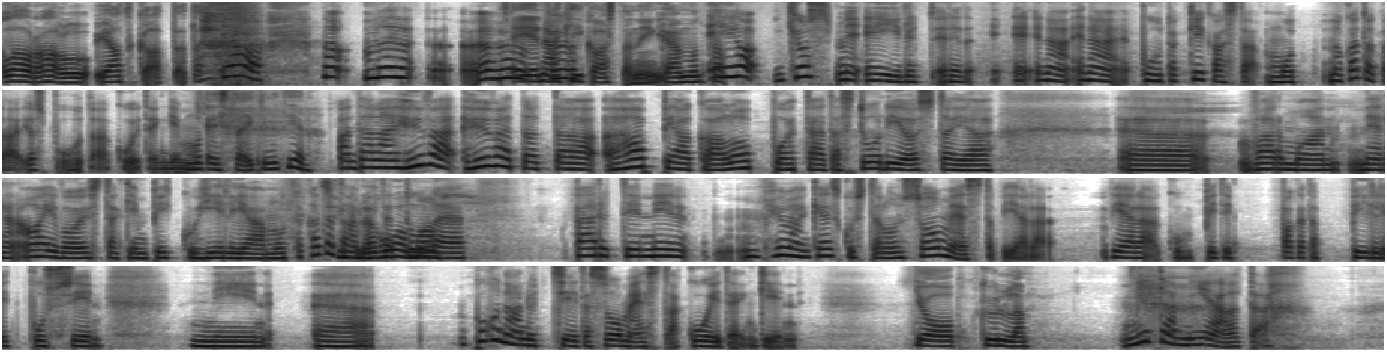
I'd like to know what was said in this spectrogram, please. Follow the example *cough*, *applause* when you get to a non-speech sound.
Laura haluaa jatkaa tätä. Joo, no me, äh, Ei enää kikasta niinkään, mutta... Ei ole, jos me ei nyt edetä, e- enää, enää puhuta kikasta, mutta no katsotaan, jos puhutaan kuitenkin. Mut ei sitä ikinä tiedä. On tällainen hyvä, hyvä tota, happi alkaa loppua täältä studiosta ja ö, varmaan meidän aivoistakin pikkuhiljaa, mutta katsotaan mitä huomaa. tulee päädyttiin niin hyvän keskustelun somesta vielä, vielä kun piti pakata pillit pussiin, niin äh, puhutaan nyt siitä somesta kuitenkin. Joo, kyllä. Mitä mieltä?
